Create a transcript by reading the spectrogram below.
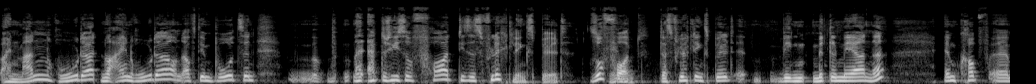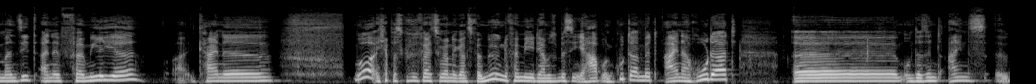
ein Mann rudert, nur ein Ruder und auf dem Boot sind, man hat natürlich sofort dieses Flüchtlingsbild. Sofort das Flüchtlingsbild äh, wegen Mittelmeer, ne? Im Kopf. Äh, man sieht eine Familie, keine, oh, ich habe das Gefühl, vielleicht sogar eine ganz vermögende Familie, die haben so ein bisschen ihr Hab und Gut damit. Einer rudert, äh, und da sind eins, äh,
